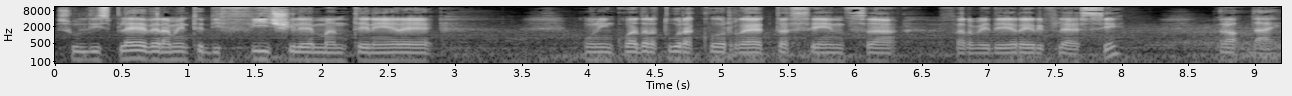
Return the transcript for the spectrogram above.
sul display è veramente difficile mantenere un'inquadratura corretta senza far vedere i riflessi. Però dai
